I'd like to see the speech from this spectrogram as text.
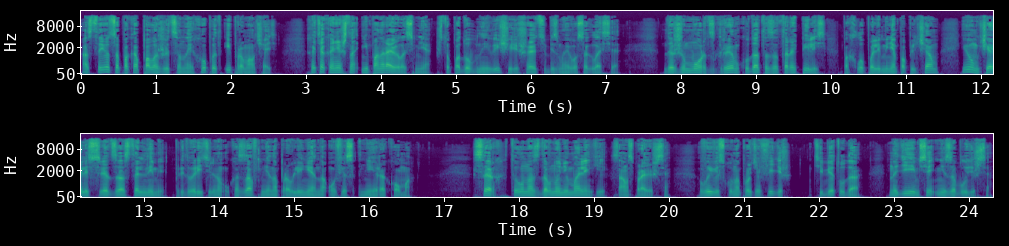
Остается пока положиться на их опыт и промолчать. Хотя, конечно, не понравилось мне, что подобные вещи решаются без моего согласия. Даже Морд с Грэм куда-то заторопились, похлопали меня по плечам и умчались вслед за остальными, предварительно указав мне направление на офис нейрокома. «Сэр, ты у нас давно не маленький, сам справишься. Вывеску напротив видишь? Тебе туда. Надеемся, не заблудишься.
